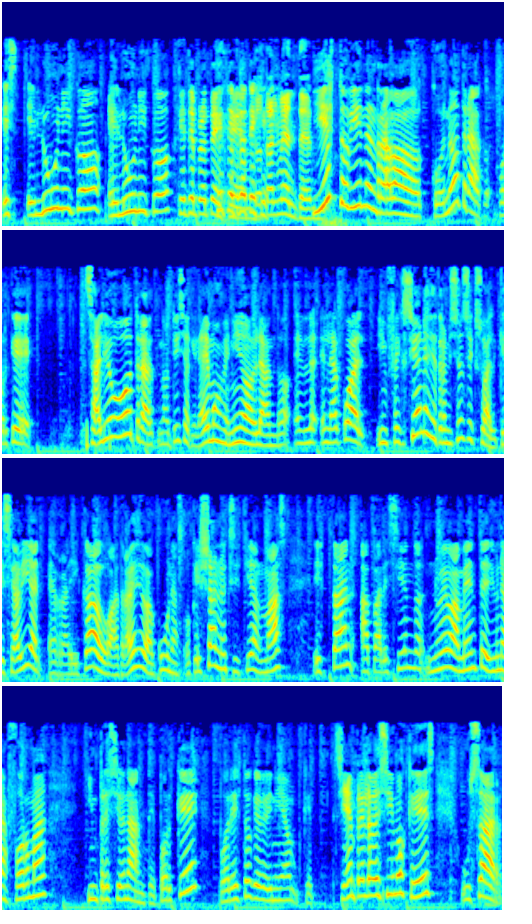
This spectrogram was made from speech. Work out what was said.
es el único, el único Que te protege, que te protege. totalmente. Y esto viene enrabado con otra, porque salió otra noticia que la hemos venido hablando, en la, en la cual infecciones de transmisión sexual que se habían erradicado a través de vacunas o que ya no existían más, están apareciendo nuevamente de una forma impresionante. ¿Por qué? Por esto que veníamos, que siempre lo decimos, que es usar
